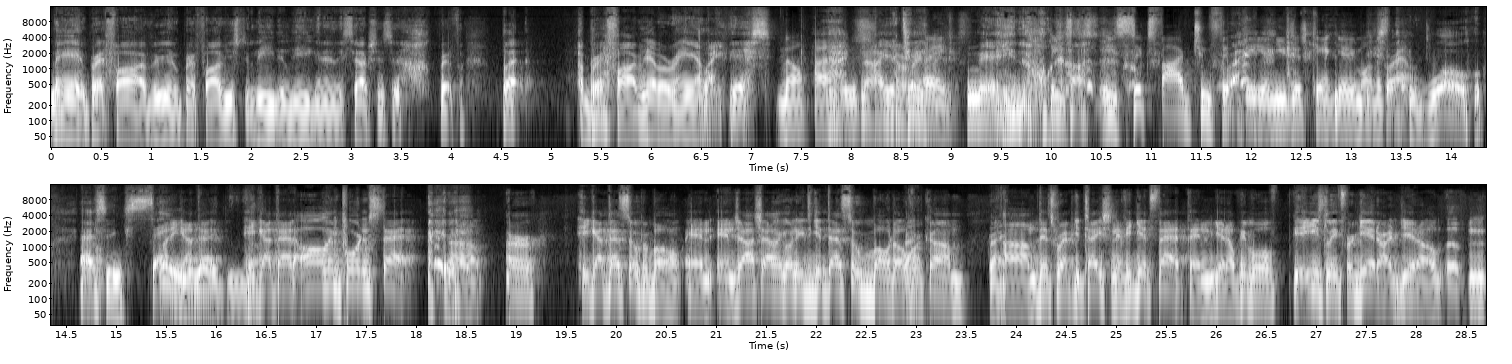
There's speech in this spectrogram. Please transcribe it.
man, Brett Favre, you know, Brett Favre used to lead the league in interceptions. And, Brett Favre, but a Brett Favre never ran like this. No. I, was, no, I hey, man, you know. He's, he's 6'5", 250, right. and you just can't get him on the ground. Like, whoa, that's insane. But he got that, he got that all-important stat. uh, or he got that Super Bowl, and, and Josh Allen going to need to get that Super Bowl to overcome right. Right. Um, this reputation. If he gets that, then, you know, people will easily forget or, you know,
